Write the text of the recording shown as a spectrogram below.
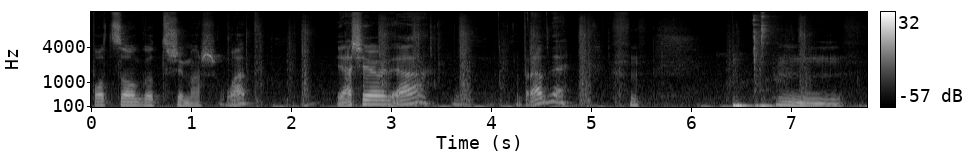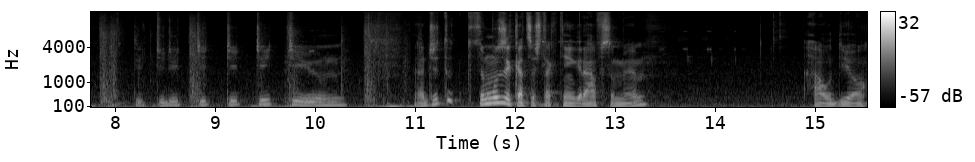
po co go trzymasz. What? Ja się, ja? Naprawdę? Hmm. Tu, tu, tu, tu, tu. Znaczy to, to muzyka coś tak nie gra w sumie. Audio.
